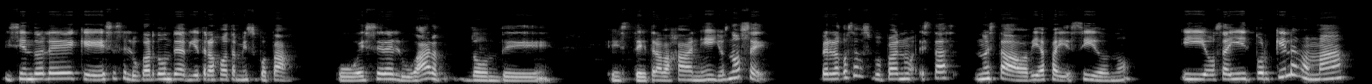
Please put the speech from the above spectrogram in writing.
diciéndole que ese es el lugar donde había trabajado también su papá, o ese era el lugar donde este, trabajaban ellos, no sé. Pero la cosa es que su papá no, está, no estaba, había fallecido, ¿no? Y, o sea, ¿y por qué la mamá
